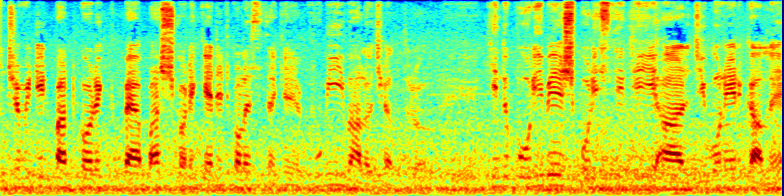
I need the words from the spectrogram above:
ইন্টারমিডিয়েট পাঠ করে, পাশ করে ক্যাডেট কলেজ থেকে, খুবই ভালো ছাত্র। কিন্তু পরিবেশ, পরিস্থিতি আর জীবনের কালে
